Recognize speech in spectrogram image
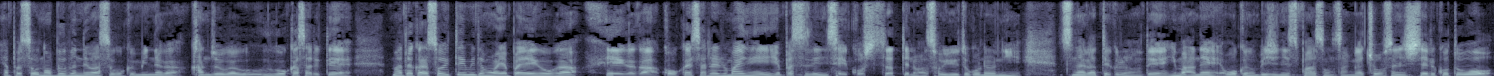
やっぱその部分ではすごくみんなが感情が動かされて、まあだからそういった意味でもやっぱ英語が、映画が公開される前にやっぱすでに成功してたっていうのはそういうところにつながってくるので、今はね、多くのビジネスパーソンさんが挑戦してることを、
